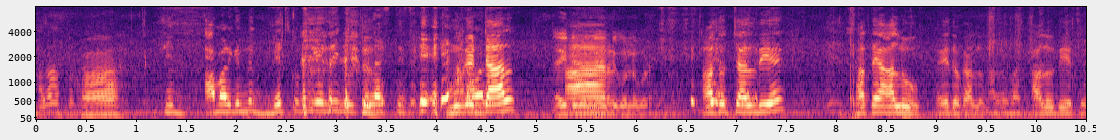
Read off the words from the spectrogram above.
ভালো আছো? আহ, সেই আমার কিন্তু ভিলেজ কুকিং এর রিভিউ চলে আসতেছে। মুগের ডাল আর- আতর চাল দিয়ে সাথে আলু এই দেখো আলু আলু দিয়েছে।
